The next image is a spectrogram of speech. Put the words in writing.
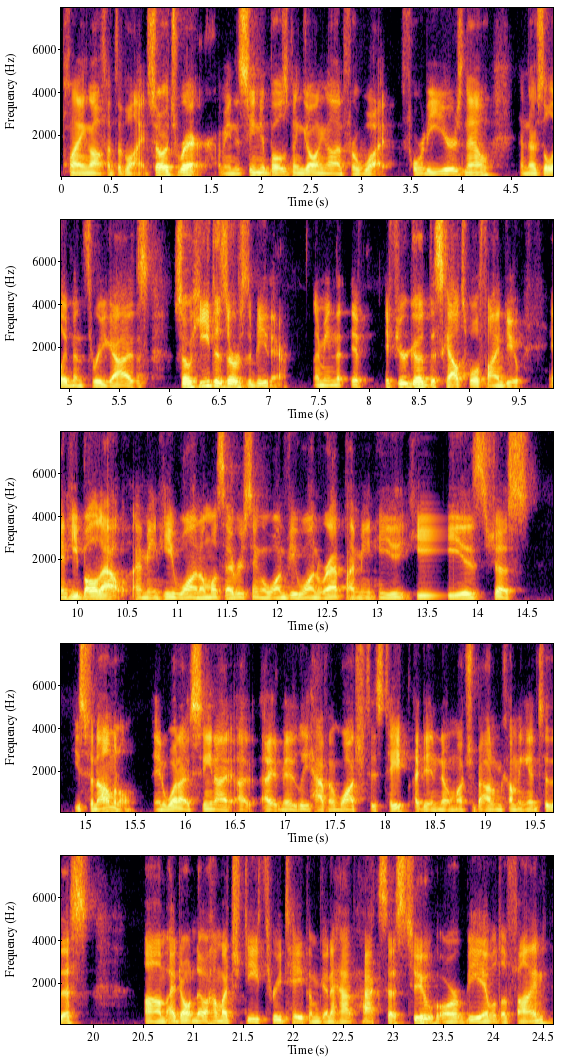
playing offensive line. So it's rare. I mean, the Senior Bowl's been going on for what, 40 years now, and there's only been three guys. So he deserves to be there. I mean, if if you're good, the scouts will find you. And he balled out. I mean, he won almost every single one v one rep. I mean, he he, is just he's phenomenal in what I've seen. I, I, I admittedly haven't watched his tape. I didn't know much about him coming into this. Um, I don't know how much D3 tape I'm going to have access to or be able to find,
